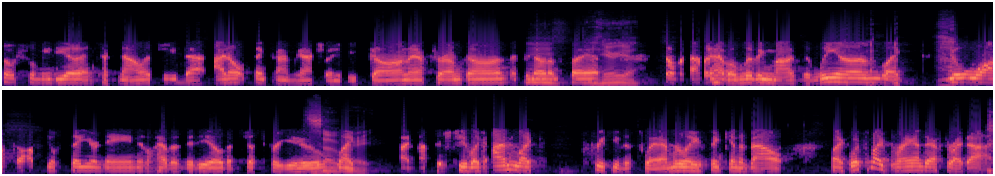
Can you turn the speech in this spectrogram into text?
social media and technology that I don't think I'm actually going to be gone after I'm gone. If you know what I'm mm, saying. I hear you. So I'm going to have a living mausoleum. like you'll walk up, you'll say your name, and it'll have a video that's just for you. So like great. I message to you. Like I'm like freaky this way. I'm really thinking about like, what's my brand after I die?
